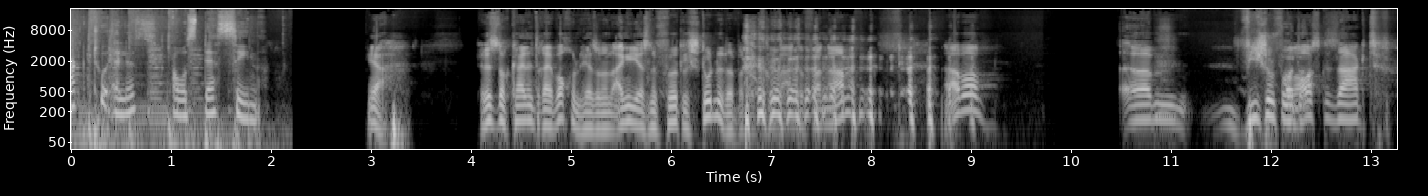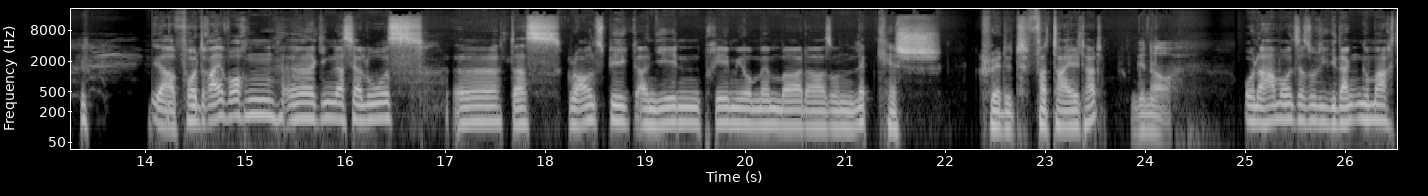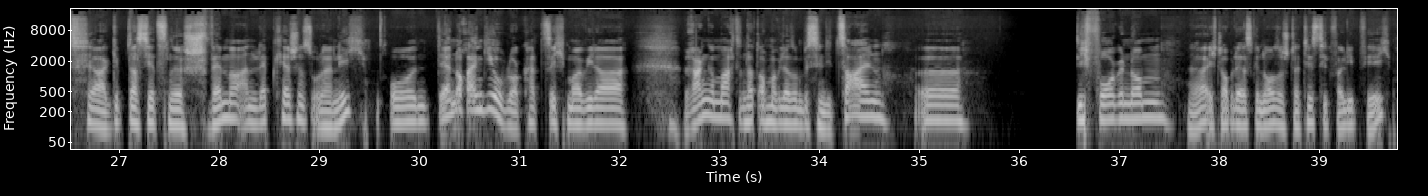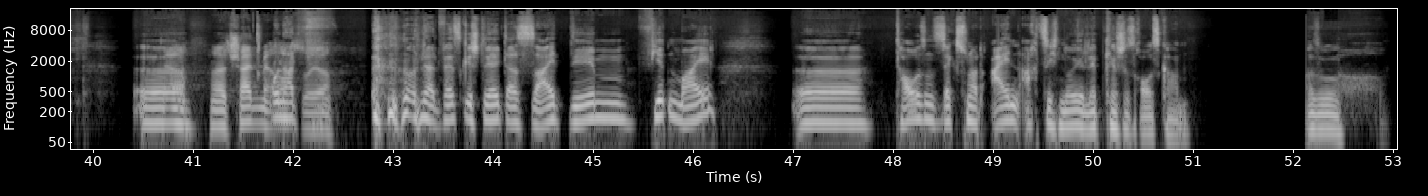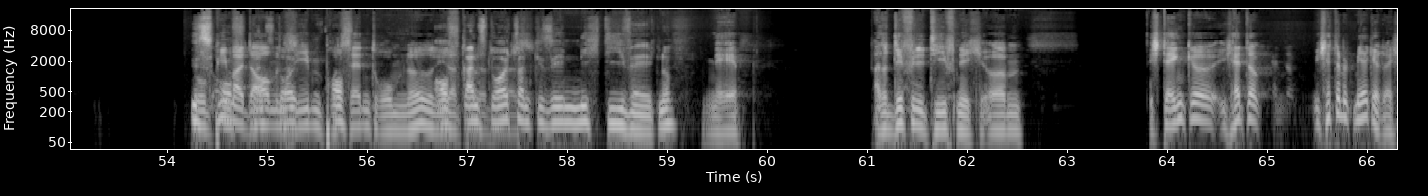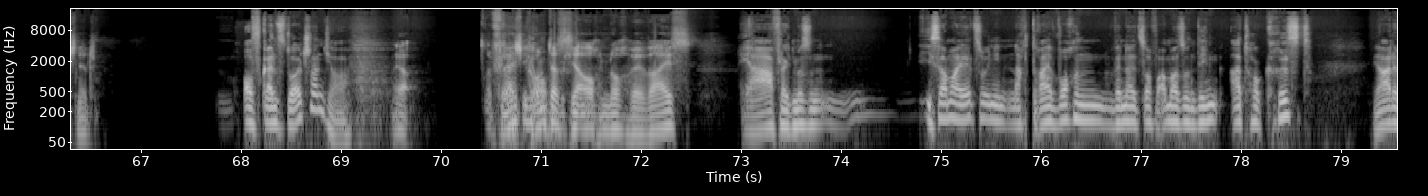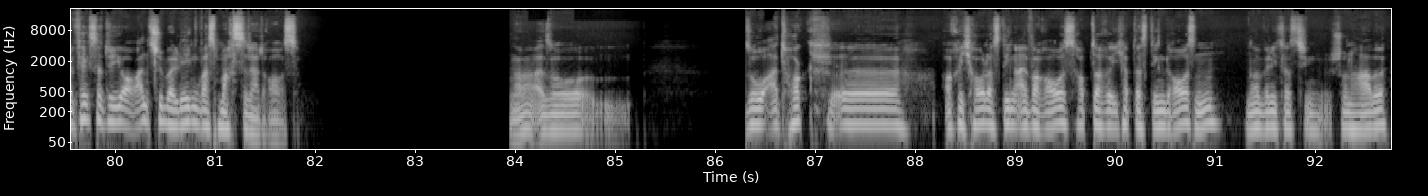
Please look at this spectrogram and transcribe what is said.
Aktuelles aus der Szene. Ja. Das ist noch keine drei Wochen her, sondern eigentlich erst eine Viertelstunde, dass wir das Thema angefangen haben. Aber ähm, wie schon Vor- vorausgesagt, Ja, vor drei Wochen äh, ging das ja los, äh, dass Groundspeak an jeden Premium-Member da so einen Labcache-Credit verteilt hat. genau. Und da haben wir uns ja so die Gedanken gemacht, ja, gibt das jetzt eine Schwemme an Labcaches oder nicht? Und der noch ein Geoblock hat sich mal wieder rangemacht und hat auch mal wieder so ein bisschen die Zahlen äh, sich vorgenommen. Ja, ich glaube, der ist genauso statistikverliebt wie ich. Äh, Ja, das scheint mir auch hat- so, ja. und hat festgestellt, dass seit dem 4. Mai äh, 1681 neue Labcaches rauskamen. Also So ist Pi auf mal ganz Daumen Deu- 7% rum, ne? So auf ganz das- Deutschland gesehen nicht die Welt, ne? Nee. Also definitiv nicht. Ähm, ich denke, ich hätte, ich hätte mit mehr gerechnet. Auf ganz Deutschland, ja. Ja. Vielleicht kommt das ja auch noch, wer weiß. Ja, vielleicht müssen, ich sag mal jetzt so in, den- nach drei Wochen, wenn du jetzt auf einmal so ein Ding ad hoc kriegst, ja, dann fängst du natürlich auch an zu überlegen, was machst du da draus. Na, also so ad hoc, äh, ach, ich hau das Ding einfach raus, Hauptsache ich habe das Ding draußen, ne, wenn ich das Ding schon habe.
